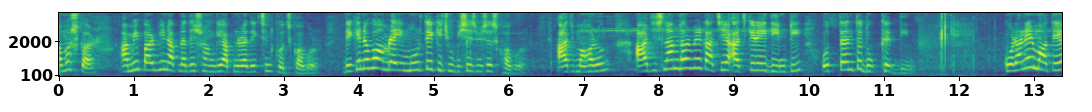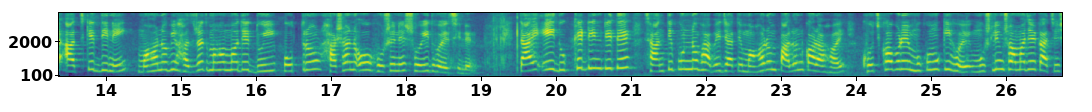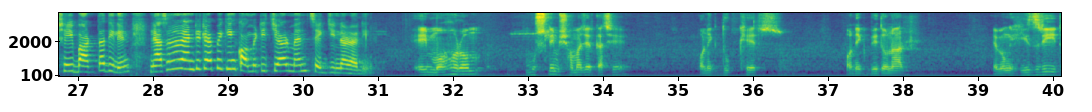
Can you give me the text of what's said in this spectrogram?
নমস্কার, আমি পারভিন আপনাদের সঙ্গে আপনারা দেখছেন খোঁজ খবর। দেখে নেব আমরা এই মুহূর্তে কিছু বিশেষ বিশেষ খবর। আজ মহরম, আজ ইসলাম ধর্মের কাছে আজকের এই দিনটি অত্যন্ত দুঃখের দিন। কোরআনের মতে আজকের দিনেই মহানবী হজরত মোহাম্মদের দুই পুত্র হাসান ও হোসেনের শহীদ হয়েছিলেন। তাই এই দুঃখের দিনটিতে শান্তিপূর্ণভাবে যাতে মহরম পালন করা হয়, খোঁজখবরের মুখোমুখি হয়ে মুসলিম সমাজের কাছে সেই বার্তা দিলেন ন্যাশনাল অ্যান্টি ট্রাফিকিং কমিটির চেয়ারম্যান শেখ জিন্নার আলী। এই মহরম মুসলিম সমাজের কাছে অনেক দুঃখের, অনেক বেদনার এবং হিজরির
